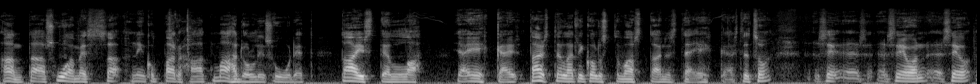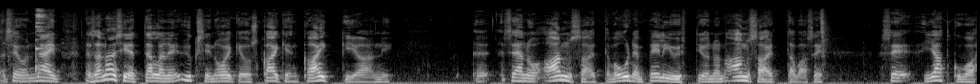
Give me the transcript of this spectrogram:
antaa Suomessa niin parhaat mahdollisuudet taistella ja ehkäistä, taistella rikollista vastaan ja sitä ehkäistä. Se on, se, se, on, se, on, se on näin. Ja sanoisin, että tällainen yksin oikeus kaiken kaikkiaan, niin sehän on ansaittava, uuden peliyhtiön on ansaittava se se jatkuva,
